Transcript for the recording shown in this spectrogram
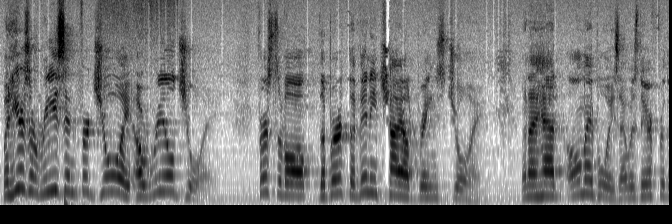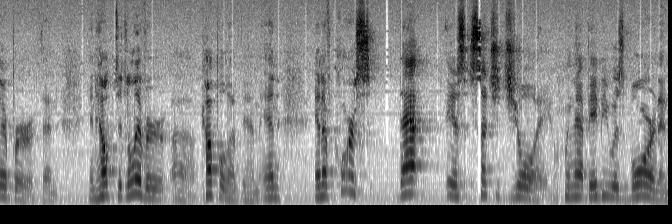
But here's a reason for joy, a real joy. First of all, the birth of any child brings joy. When I had all my boys, I was there for their birth and, and helped to deliver a couple of them. And, and of course, that is such a joy. When that baby was born and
